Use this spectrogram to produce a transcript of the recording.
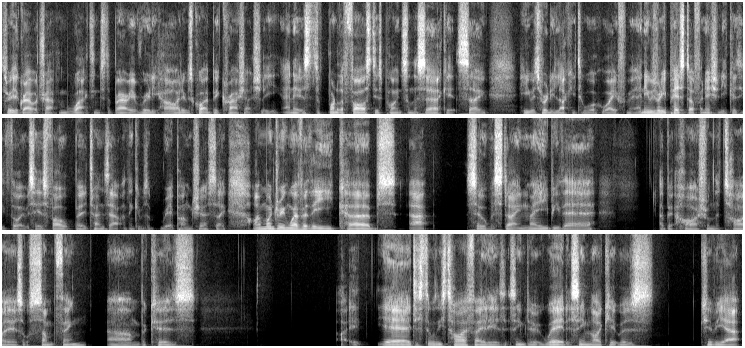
through the gravel trap and whacked into the barrier really hard. It was quite a big crash actually, and it was one of the fastest points on the circuit. So he was really lucky to walk away from it, and he was really pissed off initially because he thought it was his fault, but it turns out I think it was a rear puncture. So I'm wondering whether the curbs at Silverstone maybe they're a bit harsh on the tires or something, um, because it, yeah, just all these tire failures. It seemed a bit weird. It seemed like it was Kvyat,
